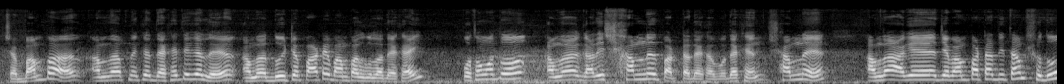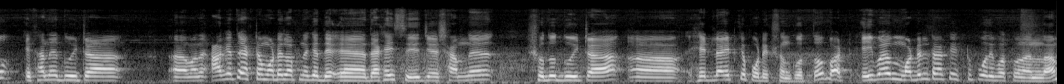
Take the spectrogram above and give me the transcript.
আচ্ছা বাম্পার আমরা আপনাকে দেখাইতে গেলে আমরা দুইটা পার্টে বাম্পারগুলো দেখাই। প্রথমত আমরা গাড়ির সামনের পার্টটা দেখাবো। দেখেন, সামনে আমরা আগে যে বাম্পারটা দিতাম, শুধু এখানে দুইটা মানে আগে তো একটা মডেল আপনাকে দেখাইছি যে সামনে শুধু দুইটা হেডলাইটকে প্রোটেকশন করতো বাট এইবার মডেলটাকে একটু পরিবর্তন আনলাম,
